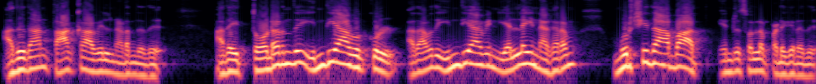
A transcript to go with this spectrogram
அதுதான் தாக்காவில் நடந்தது. அதை தொடர்ந்து இந்தியாவுக்குள் அதாவது இந்தியாவின் எல்லை நகரம் முர்ஷிதாபாத் என்று சொல்லப்படுகிறது.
